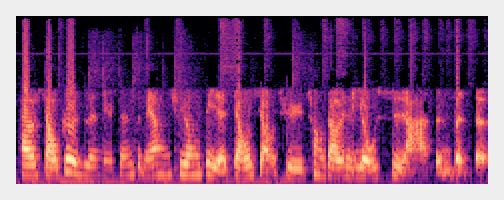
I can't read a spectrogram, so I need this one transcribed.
还有小个子的女生怎么样去用自己的娇小去创造一些优势啊，等等的。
